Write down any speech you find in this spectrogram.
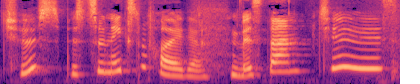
tschüss, bis zur nächsten Folge. Bis dann. Tschüss.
